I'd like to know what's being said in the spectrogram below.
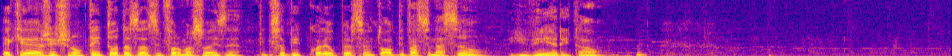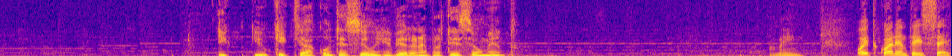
é que a gente não tem todas as informações, né? Tem que saber qual é o percentual de vacinação, Rivera e tal. E, o que, que aconteceu em Rivera, né, para ter esse aumento? Amém. 8h47.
